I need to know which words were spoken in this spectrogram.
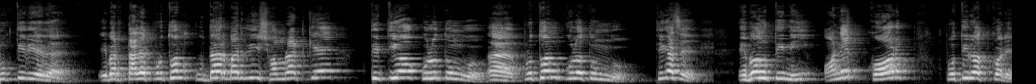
মুক্তি দিয়ে দেয়। এবার তাহলে প্রথম উদারবাড়ি সম্রাটকে তৃতীয় কুলতুঙ্গ প্রথম কুলতুঙ্গ, ঠিক আছে? এবং তিনি অনেক কর প্রতিরোধ করে,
